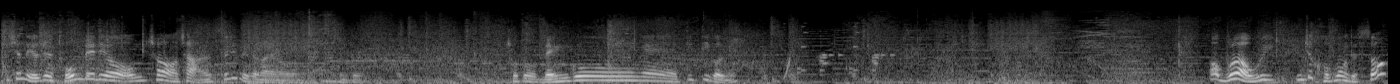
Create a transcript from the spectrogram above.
사실 근데 요즘에 도움 베리어 엄청 잘 안 쓰게 되잖아요. 근데 저도 맹공에 띠띠거든요. 아 뭐야 우리 이제 거부왕 됐어?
